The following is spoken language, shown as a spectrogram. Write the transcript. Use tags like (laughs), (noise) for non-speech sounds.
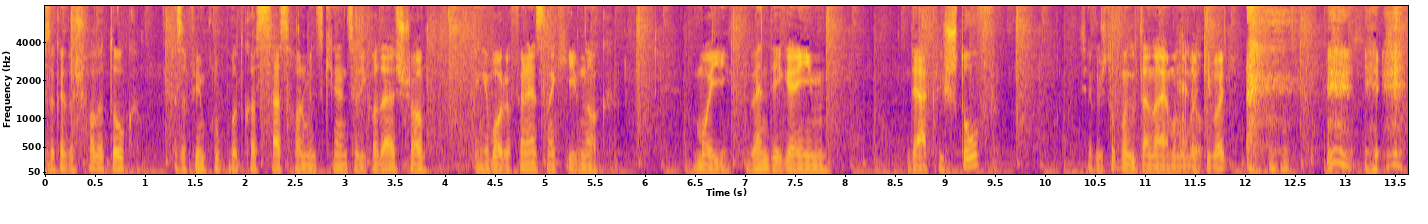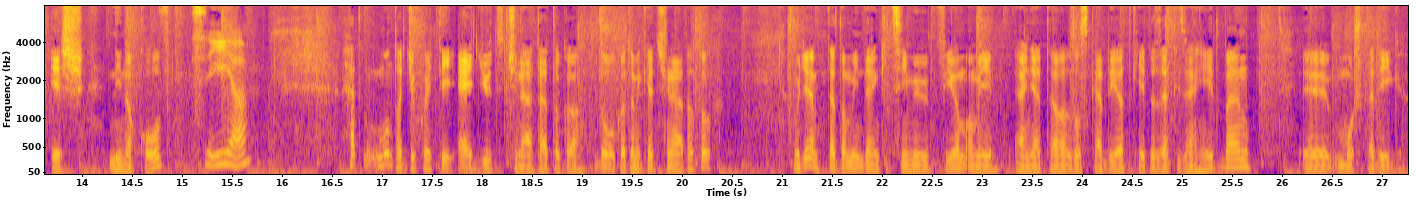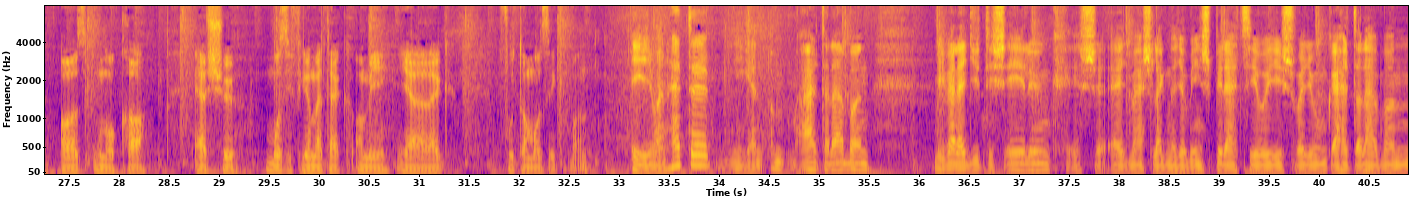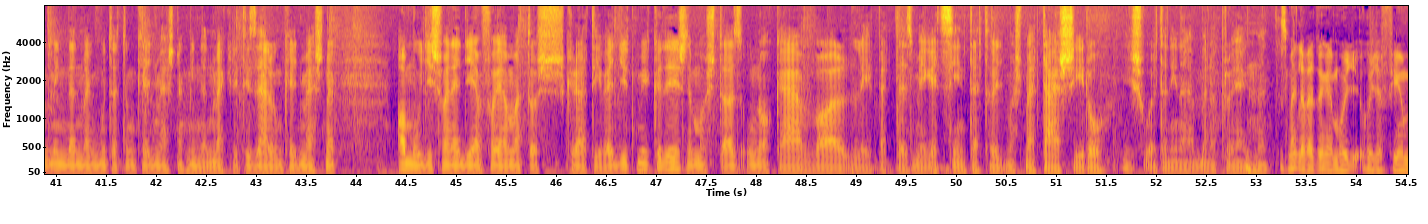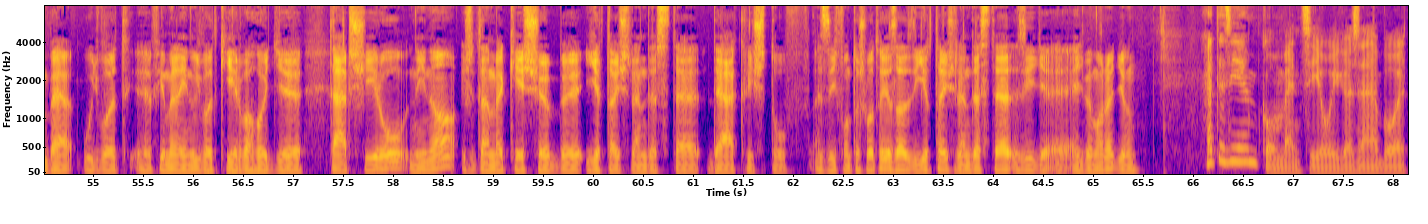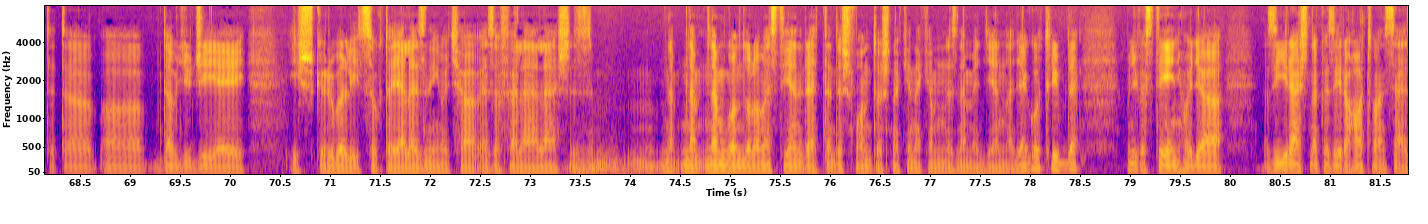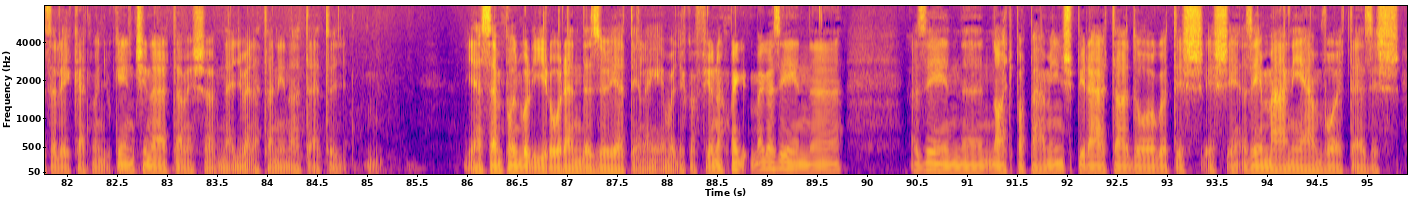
Szervusztok, kedves hallgatók! Ez a Filmklub Podcast 139. adásra. Engem Varga Ferencnek hívnak. Mai vendégeim Deák Kristóf. Szia Kristóf, majd utána elmondom, Hello. hogy ki vagy. (laughs) és Nina Kov. Szia! Hát mondhatjuk, hogy ti együtt csináltátok a dolgokat, amiket csináltatok. Ugye? Tehát a Mindenki című film, ami elnyerte az Oscar díjat 2017-ben, most pedig az Unoka első mozifilmetek, ami jelenleg fut a mozikban. Így van. Hát igen, általában mivel együtt is élünk, és egymás legnagyobb inspirációi is vagyunk, általában mindent megmutatunk egymásnak, mindent megkritizálunk egymásnak, amúgy is van egy ilyen folyamatos kreatív együttműködés, de most az unokával lépett ez még egy szintet, hogy most már társíró is volt a Nina ebben a projektben. Ez meglepett engem, hogy, hogy a filmben úgy volt, film elején úgy volt kiírva, hogy társíró Nina, és utána meg később írta és rendezte Deák Kristóf. Ez így fontos volt, hogy ez az írta és rendezte, ez így egybe maradjon? Hát ez ilyen konvenció igazából, tehát a, a WGA is körülbelül így szokta jelezni, hogyha ez a felállás, ez nem, nem, nem gondolom ezt ilyen rettenetes fontosnak, nekem ez nem egy ilyen nagy egotrip, de mondjuk az tény, hogy a, az írásnak azért a 60%-át mondjuk én csináltam, és a 40-et a Nina, tehát hogy ilyen szempontból író rendezője tényleg én vagyok a filmnek, meg, meg az én az én nagypapám inspirálta a dolgot, és, és az én mániám volt ez, és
